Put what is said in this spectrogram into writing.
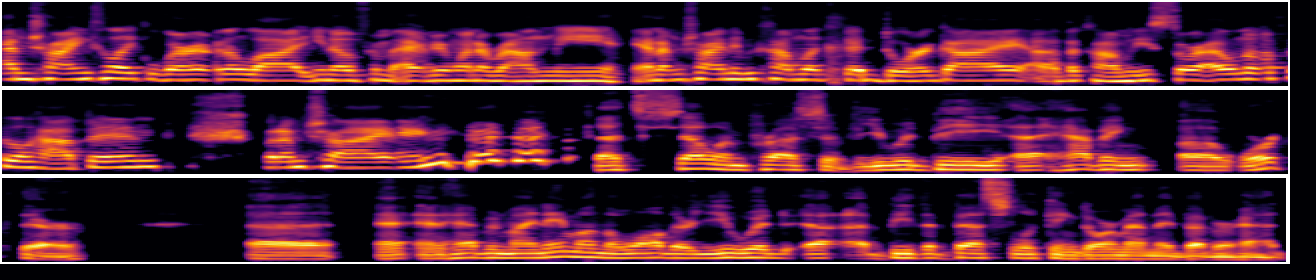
I'm trying to like learn a lot, you know, from everyone around me. And I'm trying to become like a door guy at the comedy store. I don't know if it'll happen, but I'm trying. That's so impressive. You would be uh, having uh, work there uh, and, and, having my name on the wall there, you would uh, uh, be the best looking doorman they've ever had.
